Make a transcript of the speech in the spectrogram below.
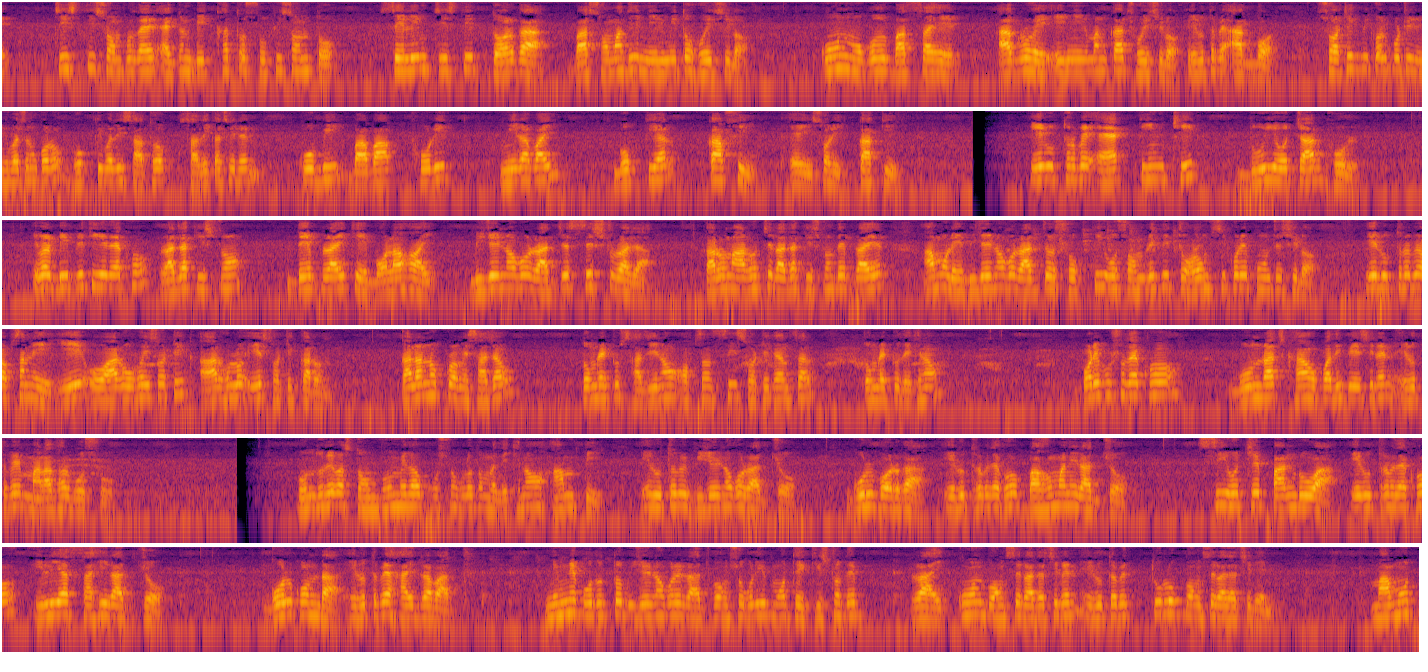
চিস্তি সম্প্রদায়ের একজন বিখ্যাত সুফি সন্ত সেলিম চিস্তির দরগা বা সমাধি নির্মিত হয়েছিল। কোন মোগল বাদশাহের আগ্রহে এই নির্মাণ কাজ হয়েছিল? এর উত্তরে আকবর। সঠিক বিকল্পটি নির্বাচন করো। ভক্তিবাদী সাধক সাদিকা ছিলেন কবি বাবা ফরিদ মীরাবাই বক্তিয়ার কাফি, এই সরি কাকি। এর উত্তর হবে এক, তিন, ঠিক, দুই ও চার ভুল। এবার বিবৃতি এ দেখো, রাজা কৃষ্ণ দেব রায়কে বলা হয় বিজয়নগর রাজ্যের শ্রেষ্ঠ রাজা। কারণ আর হচ্ছে রাজা কৃষ্ণদেব রায়ের আমলে বিজয়নগর রাজ্য শক্তি ও সমৃদ্ধির চরম শিখরে পৌঁছেছিল। এর উত্তর হবে অপশান এ এ ও আর উভয় সঠিক, আর হলো এর সঠিক কারণ। কালানুক্রমে সাজাও। তোমরা একটু সাজিয়ে নাও অপশান সি, সঠিক অ্যান্সার। তোমরা একটু দেখে নাও। পরে প্রশ্ন দেখো, গুণরাজ খাঁ উপাধি পেয়েছিলেন, এর উত্তর মালাধর বসু। বন্ধুরা, এবার স্তম্ভ মেলাও প্রশ্নগুলো তোমরা দেখে নাও। হাম্পি, এর উত্তর বিজয়নগর রাজ্য। গুলবর্গা, এর উত্তর দেখো বাহমানি রাজ্য। সি হচ্ছে পান্ডুয়া, এর উত্তর দেখো ইলিয়াস শাহী রাজ্য। গোলকোন্ডা, এর উত্তর হায়দ্রাবাদ। নিম্নে প্রদত্ত বিজয়নগরের রাজবংশগুলির মধ্যে কৃষ্ণদেব রায় কোন বংশের রাজা ছিলেন? এর উত্তর তুলুক বংশের রাজা ছিলেন। মামুদ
